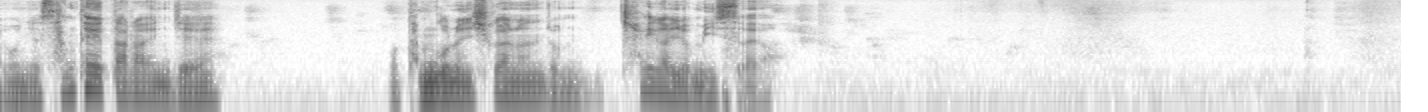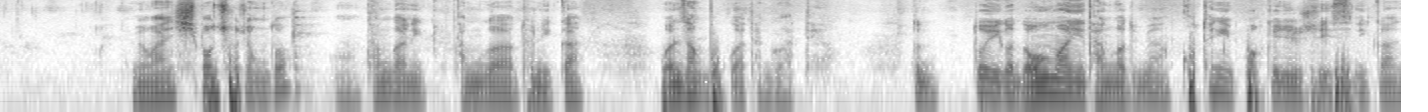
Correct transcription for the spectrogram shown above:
요 이제 상태에 따라 이제 뭐 담그는 시간은 좀 차이가 좀 있어요. 요한 15초 정도 어, 담가니 담가 두니까 원상 복구가 된 것 같아요. 또, 또 이거 너무 많이 담가두면 코팅이 벗겨질 수 있으니까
